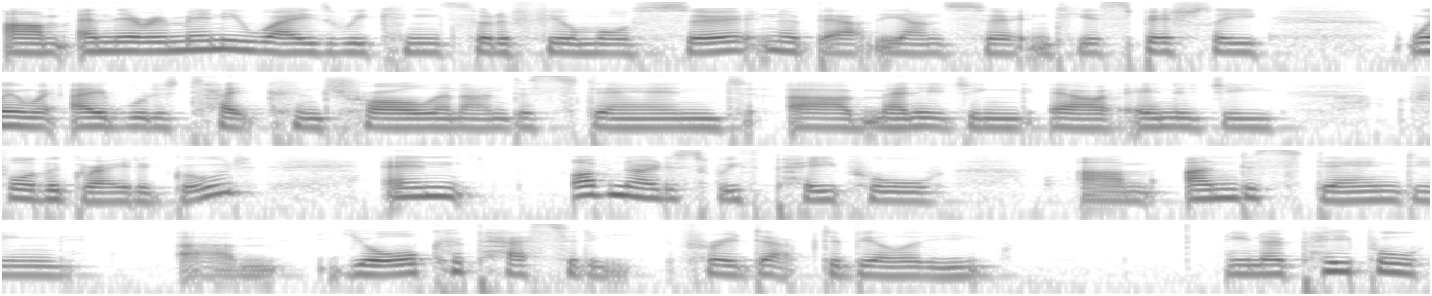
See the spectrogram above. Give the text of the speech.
Um, and there are many ways we can sort of feel more certain about the uncertainty, especially when we're able to take control and understand uh, managing our energy for the greater good. And I've noticed with people um, understanding um, your capacity for adaptability. You know, people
